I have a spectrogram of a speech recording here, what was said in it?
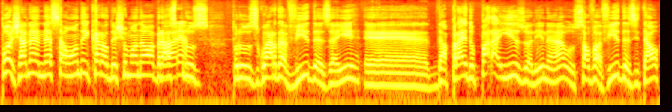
Pô, já né, nessa onda aí, Carol, deixa eu mandar um abraço Bora. pros, pros guarda-vidas aí é, da Praia do Paraíso ali, né? Os salva-vidas e tal,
